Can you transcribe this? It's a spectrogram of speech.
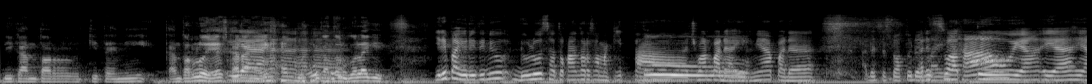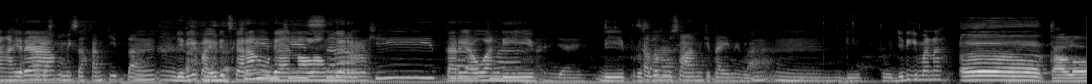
di kantor kita ini kantor lo ya sekarang Iya. ya. Kan bukan kantor gue lagi. Jadi Pak Yudit ini dulu satu kantor sama kita. Tuh. cuman pada akhirnya pada ada sesuatu dan ada lain sesuatu hal yang ya yang harus akhirnya memisahkan kita. Mm-mm, jadi Pak Yudit sekarang udah no longer kita karyawan di- telah- Anjay. di perusahaan satu perusahaan. kita inilah. Mm-mm, gitu. Jadi gimana? Eh kalau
